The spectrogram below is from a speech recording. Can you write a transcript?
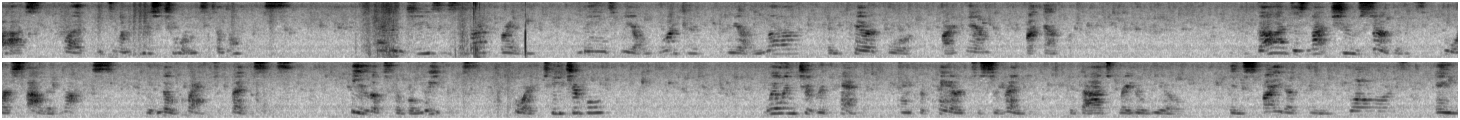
us, but it's on his choice to love us. Having Jesus as our friend means we are wanted, we are loved, and cared for by him forever. God does not choose servants who are solid rocks with no cracks or crevices. He looks for believers who are teachable, willing to repent, and prepared to surrender to God's greater will in spite of any flaws, any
